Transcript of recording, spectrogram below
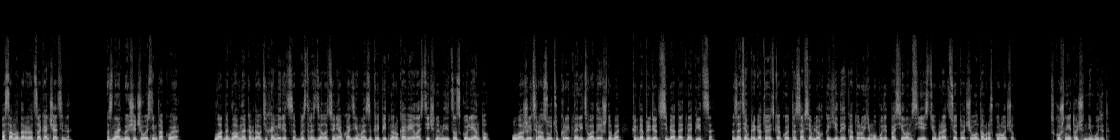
а сам надорвется окончательно. Знать бы еще, чего с ним такое. Ладно, главное, когда утихомирится, быстро сделать все необходимое, закрепить на рукаве эластичную медицинскую ленту, уложить, разуть, укрыть, налить воды, чтобы, когда придет в себя, дать напиться. Затем приготовить какой-то совсем легкой еды, которую ему будет по силам съесть, и убрать все то, чего он там раскурочил. Скучнее точно не будет,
